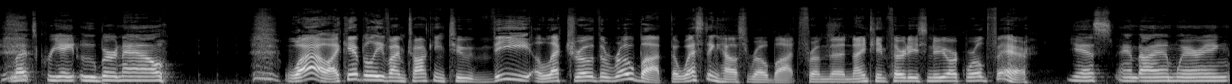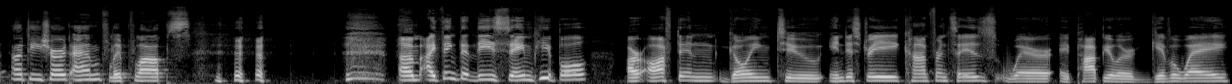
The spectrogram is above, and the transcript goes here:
Let's create Uber now. Wow, I can't believe I'm talking to the Elektro the Robot, the Westinghouse robot from the 1930s New York World Fair. Yes, and I am wearing a t shirt and flip flops. um, I think that these same people are often going to industry conferences where a popular giveaway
